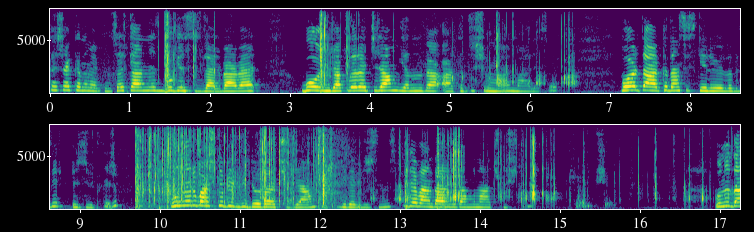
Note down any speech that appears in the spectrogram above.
arkadaşlar kanalıma hepiniz hoş geldiniz. Bugün sizlerle beraber bu oyuncakları açacağım. Yanımda arkadaşım var maalesef. Bu arada arkadan ses geliyor olabilir. Özür dilerim. Bunları başka bir videoda açacağım. Gidebilirsiniz. Bir de ben daha önceden bunu açmıştım. Şöyle bir şey. Bunu da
